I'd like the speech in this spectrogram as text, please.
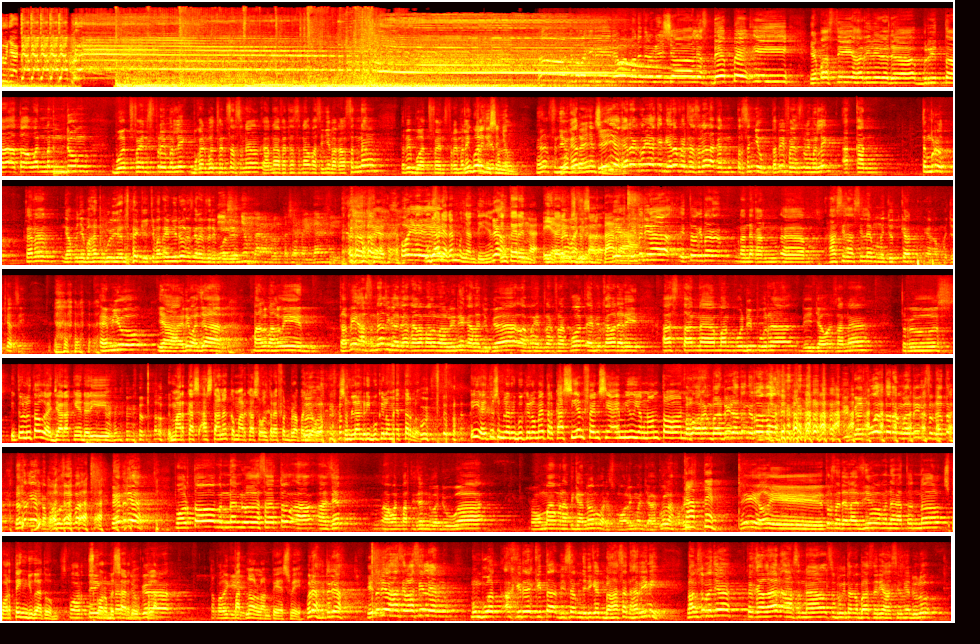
Waktunya jam jam jam jam Halo, jumpa lagi di Dewan Indonesia alias DPI. Yang pasti hari ini ada berita atau awan mendung buat fans Premier League, bukan buat fans Arsenal karena fans Arsenal pastinya bakal seneng, tapi buat fans Premier League Ini gua lagi senyum. bakal- senyum Gua kan? bukanya Iya, iya, karena gue yakin karena fans Arsenal akan tersenyum, tapi fans Premier League akan tembrut karena nggak punya bahan bulian lagi, cuman MU doang yang sekarang bisa Dia dibully. senyum karena belum tahu siapa yang ganti. oh iya iya. Udah iya. ada kan penggantinya? Ya. Interim, Enggak, iya, interim masih sementara. sementara. Iya, itu dia itu kita menandakan em, hasil-hasil yang mengejutkan, ya nggak mengejutkan sih. MU ya ini wajar malu-maluin. Tapi Arsenal juga nggak kalah malu-maluinnya kalah juga lama Eintracht Frankfurt. MU kalah dari Astana Mangkudipura di Jawa sana. Terus Itu lu tahu gak jaraknya dari markas Astana ke markas Old Trafford berapa jauh? 9000 km loh. iya itu 9000 km. Kasihan fansnya MU yang nonton. kalau orang Baduy datang nyerah pak, nggak kuat tuh orang Baduy disuruh datang, datang ya nggak mau saya pak. Nah itu dia, Porto menang 2-1, A- AZ lawan Partizan 2-2, Roma menang 3-0, waduh Smalling mah jago lah pokoknya. Kapten. Iya, iya. terus ada Lazio menang 1-0, Sporting juga tuh. Sporting Skor besar tuh. juga. telak. Apalagi? 4-0 lawan PSV. Udah itu dia, itu dia hasil-hasil yang membuat akhirnya kita bisa menjadikan bahasan hari ini. Langsung aja kekalahan Arsenal sebelum kita ngebahas dari hasilnya dulu.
